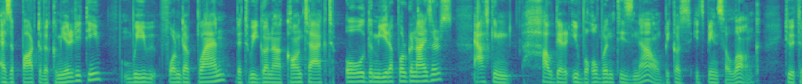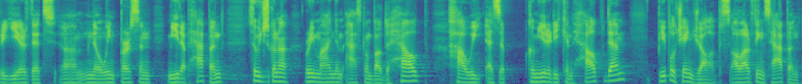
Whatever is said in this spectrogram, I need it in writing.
as a part of the community team, we formed a plan that we're gonna contact all the meetup organizers asking how their involvement is now because it's been so long two or three years that um, no in-person meetup happened. So we're just gonna remind them ask them about the help how we as a community can help them. People change jobs. A lot of things happen.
